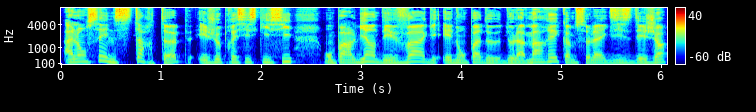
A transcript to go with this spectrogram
a lancé une start-up. Et je précise qu'ici, on parle bien des vagues et non pas de, la marée, comme cela existe déjà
